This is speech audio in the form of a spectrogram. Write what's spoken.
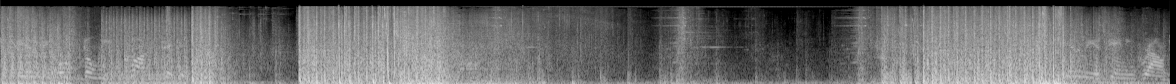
The enemy holds the lead. Clock ticking. The enemy is gaining ground.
